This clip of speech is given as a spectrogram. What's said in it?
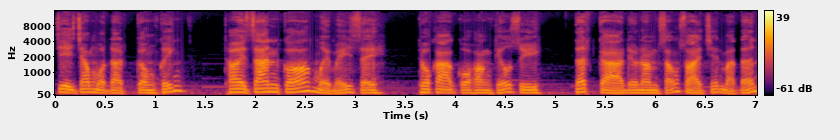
Chỉ trong một đợt công kích, thời gian có mười mấy giây, thuộc hạ của Hoàng Thiếu Duy tất cả đều nằm sóng xoài trên mặt đất.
